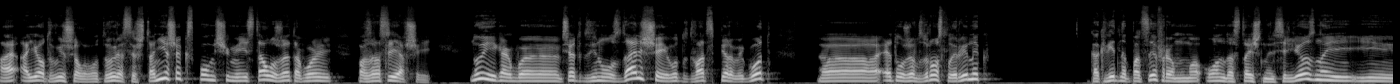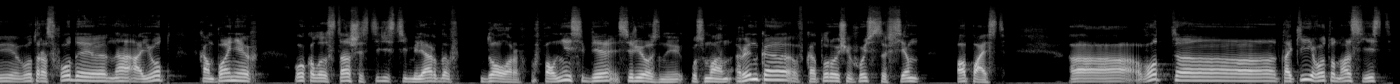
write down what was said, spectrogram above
IOT вышел, вот вырос из штанишек с помощью и стал уже такой повзрослевший. Ну и как бы все это двинулось дальше, и вот 21 год э, это уже взрослый рынок. Как видно по цифрам, он достаточно серьезный, и вот расходы на IOT в компаниях около 160 миллиардов долларов. Вполне себе серьезный кусман рынка, в который очень хочется всем попасть. А, вот а, такие вот у нас есть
